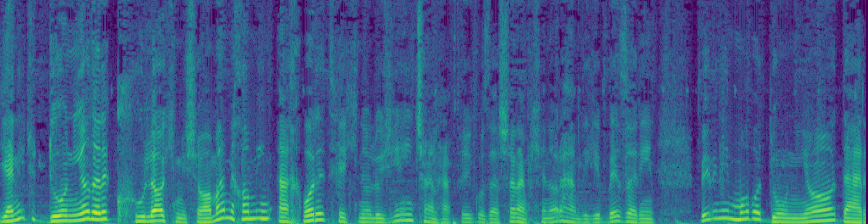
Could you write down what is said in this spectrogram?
یعنی تو دنیا داره کولاک میشه. من می‌خوام این اخبار تکنولوژی این چند هفته گذشته هم کنار همدیگه بذارین. ببینیم ما با دنیا در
